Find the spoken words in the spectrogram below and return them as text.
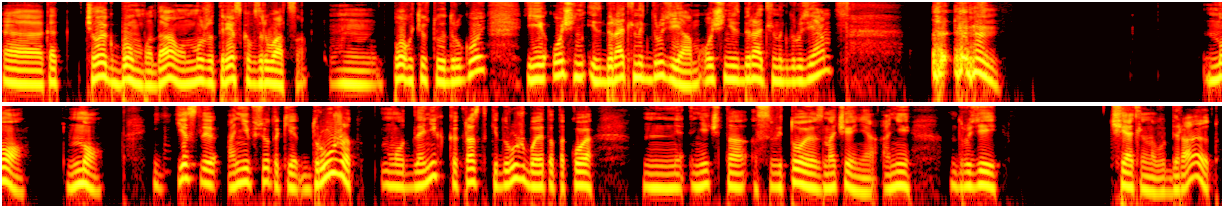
э, как человек-бомба, да, он может резко взрываться. Плохо чувствует другой и очень избирательный к друзьям. Очень избирательный к друзьям. Но, но, если они все-таки дружат, вот для них как раз-таки дружба это такое нечто святое значение. Они друзей тщательно выбирают.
